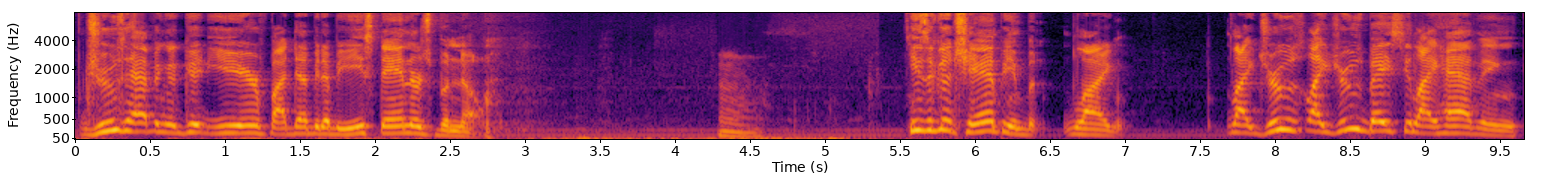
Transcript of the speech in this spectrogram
Drew's having a good year by WWE standards, but no. He's a good champion, but like, like Drew's like Drew's basically like having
